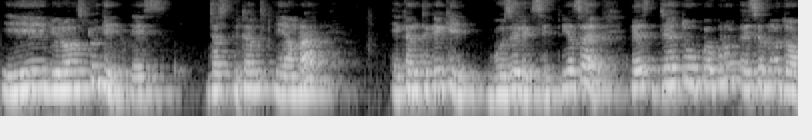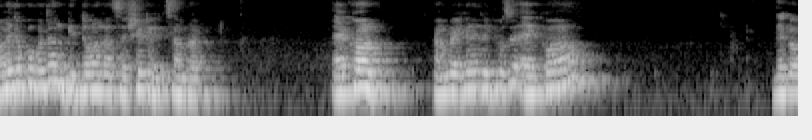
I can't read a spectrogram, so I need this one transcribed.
ই বিলংস টু কি? এস জাস্ট এটা আমরা এখান থেকে কি বুঝে লিখছি, ঠিক আছে? এস যেহেতু উপগ্রুপ এস এর মধ্যে অবৈধক উপাদান বিদ্যমান আছে, সেটা লিখছি আমরা। এখন আমরা এখানে লিখব যে এখন, দেখো,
